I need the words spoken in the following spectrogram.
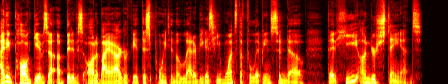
I think Paul gives a, a bit of his autobiography at this point in the letter because he wants the Philippians to know that he understands,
